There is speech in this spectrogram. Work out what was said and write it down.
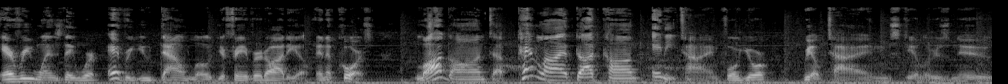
every Wednesday wherever you download your favorite audio. And of course, log on to pennlive.com anytime for your real time Steelers news.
